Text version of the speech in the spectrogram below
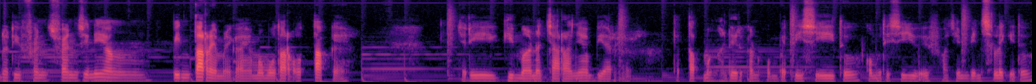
dari fans-fans ini yang pintar ya mereka yang memutar otak ya. Jadi gimana caranya biar tetap menghadirkan kompetisi itu kompetisi UEFA Champions League itu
